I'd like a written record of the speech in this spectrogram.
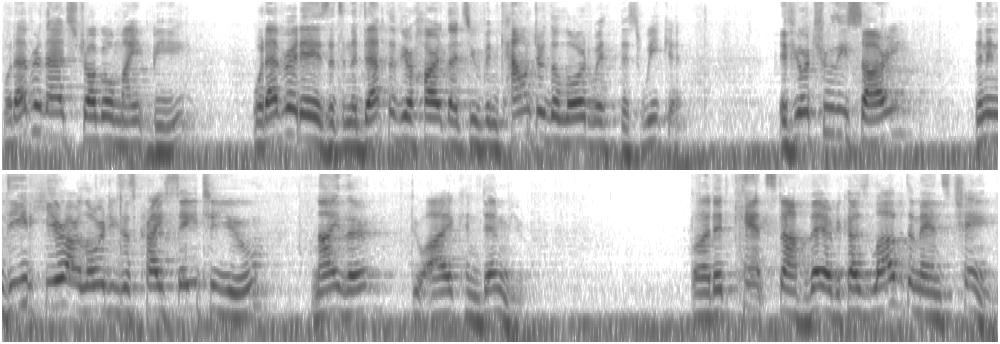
Whatever that struggle might be, whatever it is that's in the depth of your heart that you've encountered the Lord with this weekend, if you're truly sorry, then indeed hear our Lord Jesus Christ say to you, Neither do I condemn you. But it can't stop there because love demands change.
